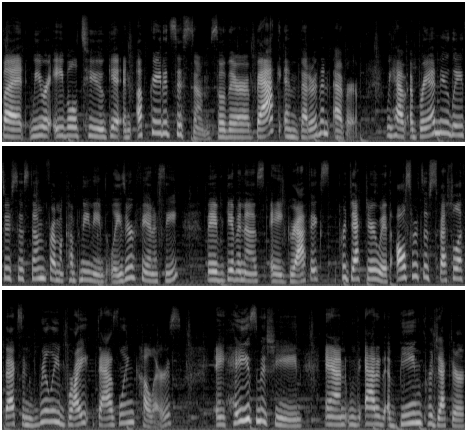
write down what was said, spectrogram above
but we were able to get an upgraded system. So they're back and better than ever. We have a brand new laser system from a company named Laser Fantasy. They've given us a graphics projector with all sorts of special effects and really bright, dazzling colors a haze machine, and we've added a beam projector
